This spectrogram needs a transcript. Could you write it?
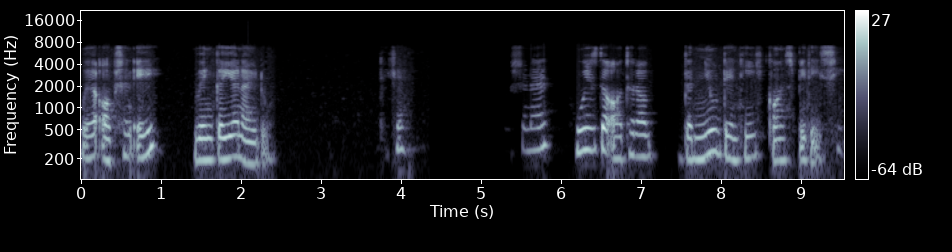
वो है ऑप्शन ए वेंकैया नायडू। ठीक है? क्वेश्चन है who is the author of the new Delhi conspiracy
